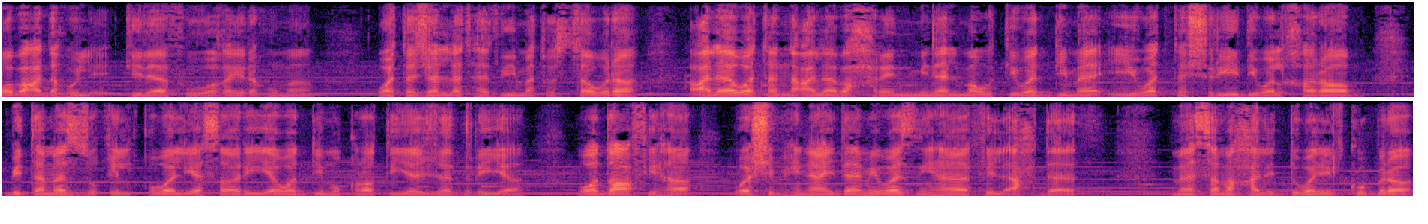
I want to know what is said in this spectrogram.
وبعده الائتلاف وغيرهما. وتجلت هزيمة الثورة علاوة على بحر من الموت والدماء والتشريد والخراب بتمزق القوى اليسارية والديمقراطية الجذرية وضعفها وشبه انعدام وزنها في الأحداث. ما سمح للدول الكبرى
